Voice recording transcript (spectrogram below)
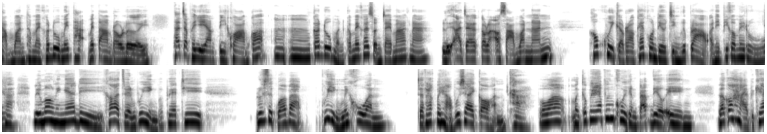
สามวันทำไมเขาดูไม่ทะไม่ตามเราเลย ถ้าจะพยายามตีความก็อืมอืมก็ดูเหมือนก็ไม่ค่อยสนใจมากนะ หรืออาจจะกำลังเอาสามวันนั้นเขาคุยกับเราแค่คนเดียวจริงหรือเปล่า อันนี้พี่ก็ไม่รู้ค่ะ หรือมองในแง่ดีเขาอาจจะเป็นผู้หญิงประเภทที่ รู้สึกว่าแบบผู้หญิงไม่ควรจะทักไปหาผู้ชายก่อนค่ะ เพราะว่ามันก็แค่เพิ่งคุยกันแป๊บเดียวเอง แล้วก็หายไปแค่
